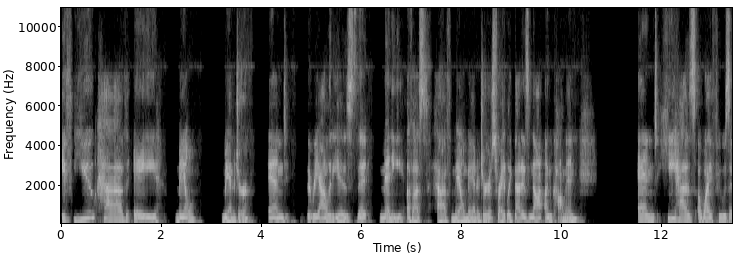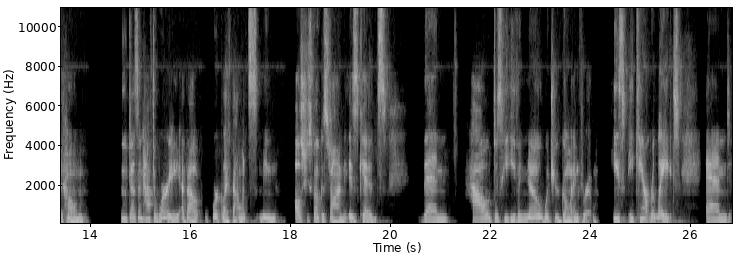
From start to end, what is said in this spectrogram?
if you have a male manager, and the reality is that many of us have male managers, right? Like that is not uncommon. And he has a wife who is at home who doesn't have to worry about work life balance. I mean, all she's focused on is kids. Then how does he even know what you're going through? He's he can't relate. And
